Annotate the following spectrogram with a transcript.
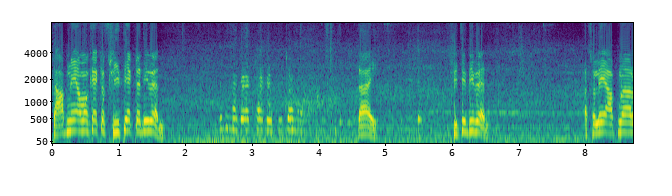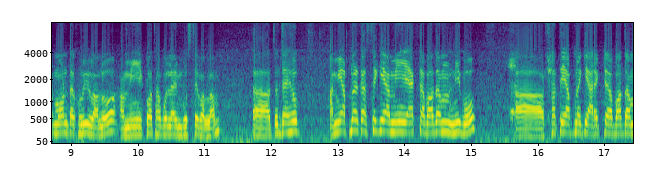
তো আপনি আমাকে একটা ফ্রিতে একটা দিবেন? তাই? ফ্রিতে দিবেন? আসলে আপনার মনটা খুবই ভালো আমি কথা বলে আমি বুঝতে পারলাম। তো যাই হোক আমি আপনার কাছ থেকে আমি একটা বাদাম নিব আর সাথে আপনাকে আরেকটা বাদাম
